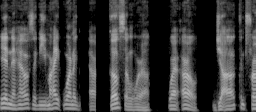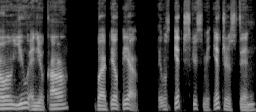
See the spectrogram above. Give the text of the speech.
He in the house and he might want to uh, go somewhere. where, oh, John control you and your car. But it, yeah, it was, excuse me, interesting.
